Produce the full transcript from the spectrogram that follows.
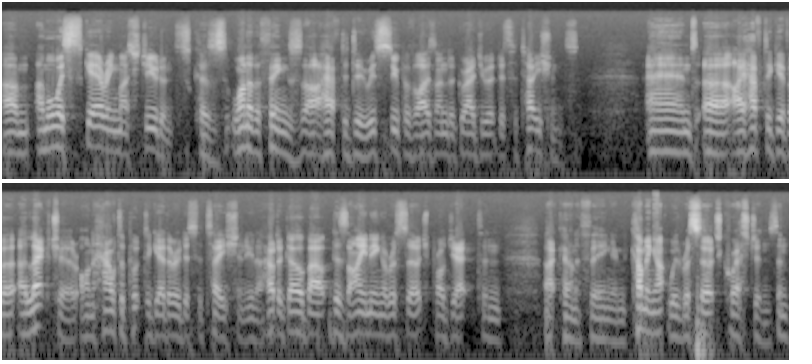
um, I'm always scaring my students because one of the things I have to do is supervise undergraduate dissertations. And uh, I have to give a, a, lecture on how to put together a dissertation, you know, how to go about designing a research project and that kind of thing, and coming up with research questions. And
